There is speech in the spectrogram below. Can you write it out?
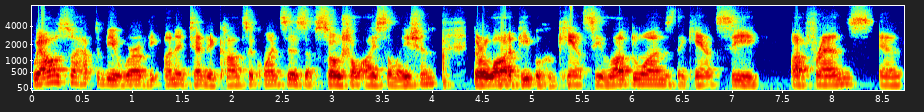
We also have to be aware of the unintended consequences of social isolation. There are a lot of people who can't see loved ones, they can't see uh, friends and,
